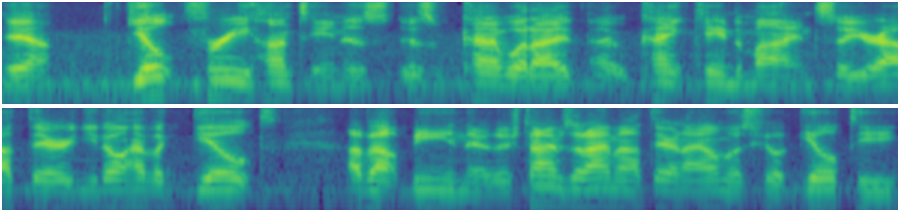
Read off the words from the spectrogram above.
Yeah, guilt-free hunting is, is kind of what I, I kind of came to mind. So you're out there and you don't have a guilt about being there. There's times that I'm out there and I almost feel guilty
